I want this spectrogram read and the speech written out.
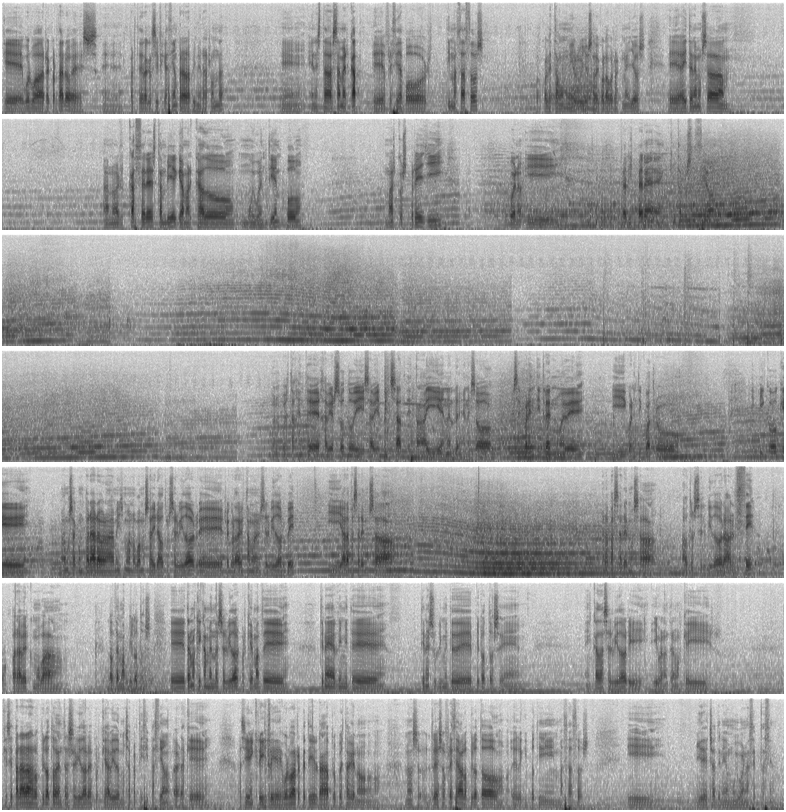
que vuelvo a recordaros es eh, parte de la clasificación para la primera ronda. Eh, en esta Summer Cup eh, ofrecida por Team Mazazos, los cuales estamos muy orgullosos de colaborar con ellos. ahí tenemos a, a Noel Cáceres también, que ha marcado muy buen tiempo. Marcos Pregi. Bueno, y Félix Pérez en quinta posición. Bueno, pues esta gente, Javier Soto y Xavier Pinsat, están ahí en, el, en esos ese 43, 9 y 44 y pico que vamos a comparar ahora mismo, nos vamos a ir a otro servidor, eh, recordad que estamos en el servidor B y ahora pasaremos a... Ahora pasaremos a, a otro servidor, al C, para ver cómo van los demás pilotos. Eh, tenemos que ir cambiando de servidor porque más de... Tiene el límite tiene su límite de pilotos en, en cada servidor y, bueno, tenemos que ir que separar a los pilotos entre servidores porque ha habido mucha participación. La verdad es que ha sido increíble. Vuelvo a repetir la propuesta que nos, les ofrece a los pilotos el equipo Team Mazazos y, y de hecho ha tenido muy buena aceptación.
